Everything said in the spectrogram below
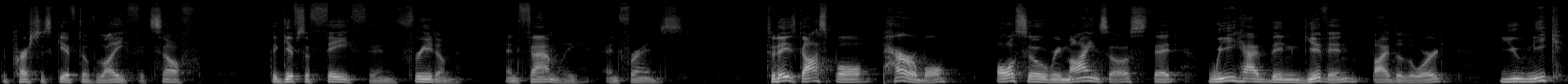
the precious gift of life itself, the gifts of faith and freedom and family and friends. Today's gospel parable also reminds us that we have been given by the Lord unique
